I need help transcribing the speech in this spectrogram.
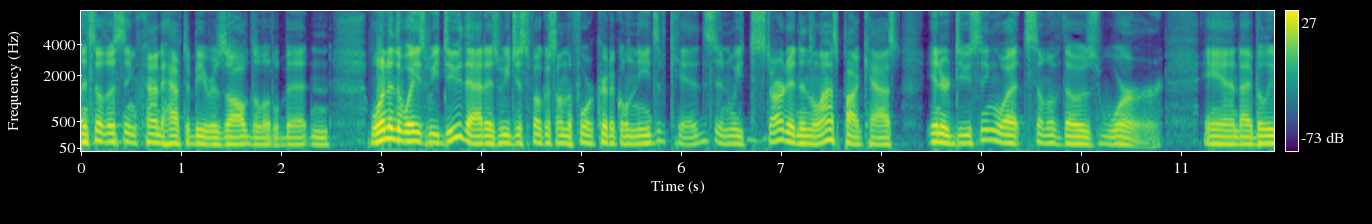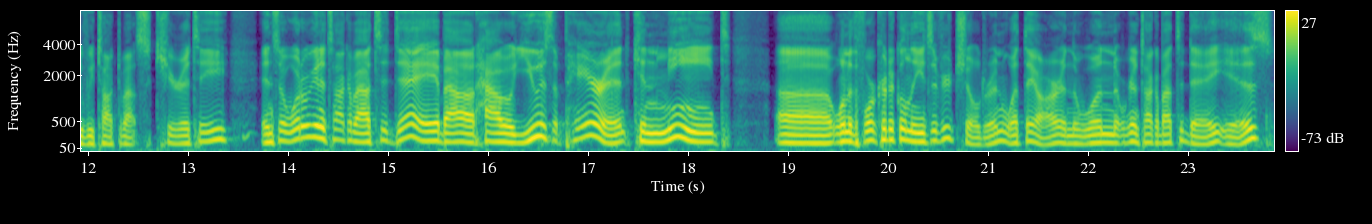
And so those things kind of have to be resolved a little bit. And one of the ways we do that is we just focus on the four critical needs of kids. And we started in the last podcast introducing what some of those were. And I believe we talked about security. And so, what are we going to talk about today about how you as a parent can meet uh, one of the four critical needs of your children, what they are? And the one that we're going to talk about today is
